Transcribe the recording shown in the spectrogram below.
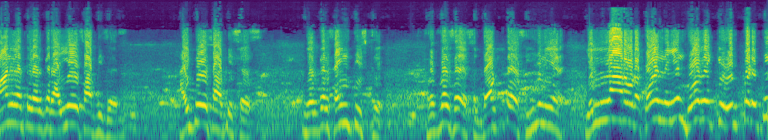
மாநிலத்தில் இருக்கிற ஐஏஎஸ் ஆபீசர்ஸ் ஐபிஎஸ் ஆபீசர்ஸ் இங்க இருக்கிற சயின்டிஸ்ட் ப்ரொஃபசர்ஸ் டாக்டர்ஸ் இன்ஜினியர் எல்லாரோட குழந்தையும் போதைக்கு உட்படுத்தி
